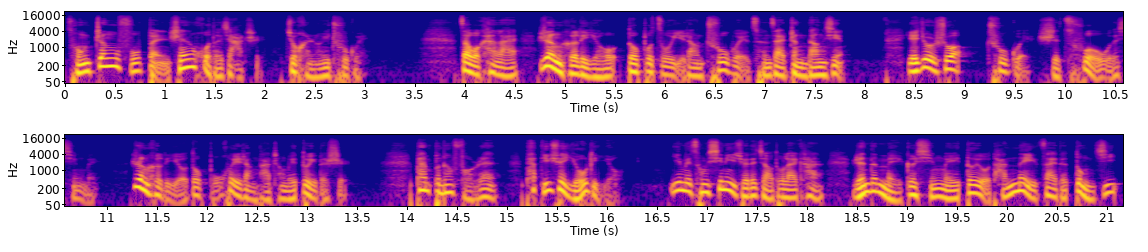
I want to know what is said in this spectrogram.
从征服本身获得价值。就很容易出轨，在我看来，任何理由都不足以让出轨存在正当性，也就是说，出轨是错误的行为，任何理由都不会让它成为对的事。但不能否认，他的确有理由，因为从心理学的角度来看，人的每个行为都有他内在的动机。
